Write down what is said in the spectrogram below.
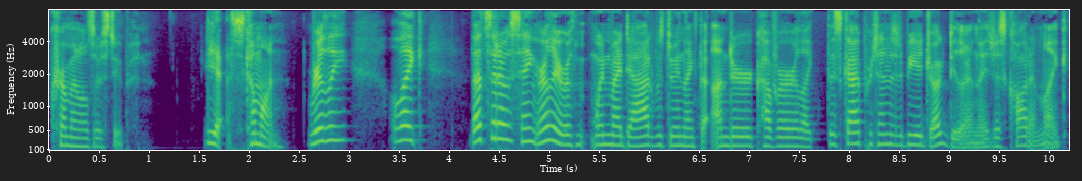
Criminals are stupid. yes. Come on. Really? Like, that's what I was saying earlier with when my dad was doing like the undercover, like this guy pretended to be a drug dealer and they just caught him. Like,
